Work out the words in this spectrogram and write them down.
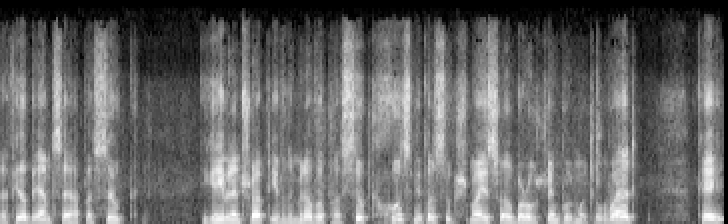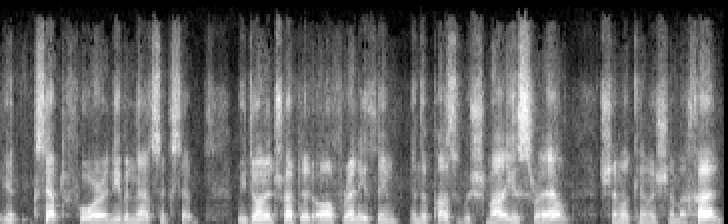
V'afil b'emtza ha'pasuk, he can even interrupt even the middle of a pasuk. Chutz mi pasuk Shema Yisrael Baruch Shem Kol Motel Okay, except for, and even that's except, we don't interrupt at all for anything in the pasuk Shema Yisrael, Shem Elkem Hashem Echad,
